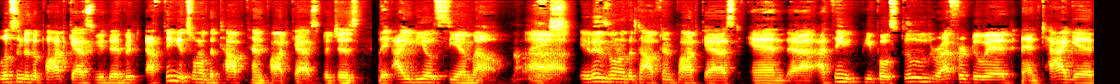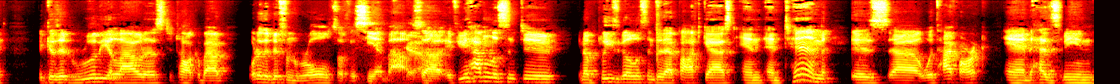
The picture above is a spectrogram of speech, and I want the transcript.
listened to the podcast we did, but I think it's one of the top ten podcasts, which is the Ideal CMO. Nice. Uh, it is one of the top ten podcasts, and uh, I think people still refer to it and tag it because it really allowed us to talk about what are the different roles of a CMO. Yeah. So if you haven't listened to, you know, please go listen to that podcast. And and Tim is uh, with Hyde Park and has been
